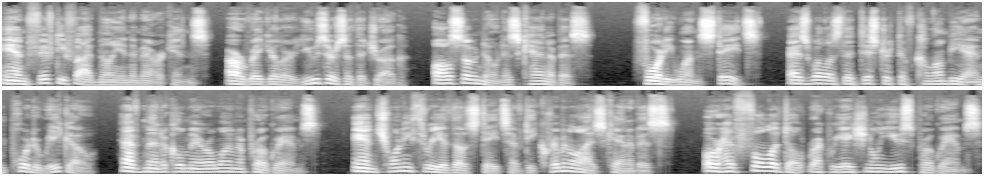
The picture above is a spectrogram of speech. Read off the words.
and 55 million Americans are regular users of the drug, also known as cannabis. 41 states, as well as the District of Columbia and Puerto Rico, have medical marijuana programs, and 23 of those states have decriminalized cannabis or have full adult recreational use programs.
